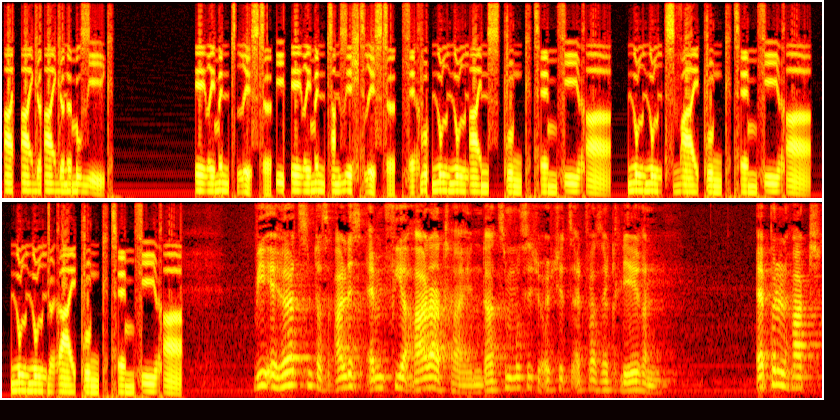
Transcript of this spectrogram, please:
Eigene Musik. Elementliste, Elementansichtliste, 001.m4a, 002.m4a, 003.m4a. Wie ihr hört, sind das alles M4A-Dateien. Dazu muss ich euch jetzt etwas erklären. Apple hat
